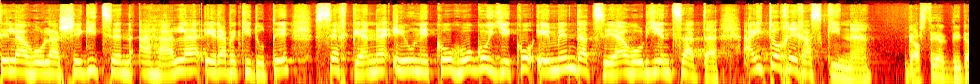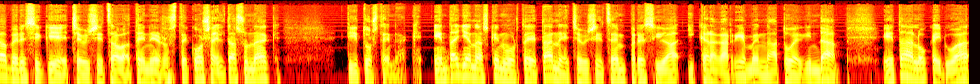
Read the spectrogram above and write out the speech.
tela hola segitzen ahal erabeki dute zergen euneko hogoieko emendatzea horientzat. Aito gerazkin. Gazteak dira bereziki etxe bizitza baten erosteko zailtasunak dituztenak. Endaian azken urteetan etxe bizitzen prezioa ikaragarri emendatu eginda, eta alokairua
